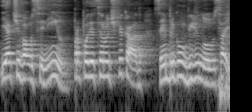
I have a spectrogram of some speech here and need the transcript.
e ativar o sininho para poder ser notificado sempre que um vídeo novo sair.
